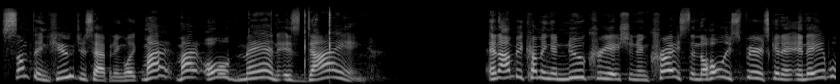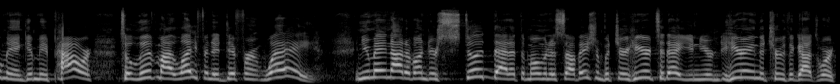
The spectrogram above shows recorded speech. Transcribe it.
something huge is happening. Like, my, my old man is dying. And I'm becoming a new creation in Christ, and the Holy Spirit's going to enable me and give me power to live my life in a different way. And you may not have understood that at the moment of salvation, but you're here today and you're hearing the truth of God's word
